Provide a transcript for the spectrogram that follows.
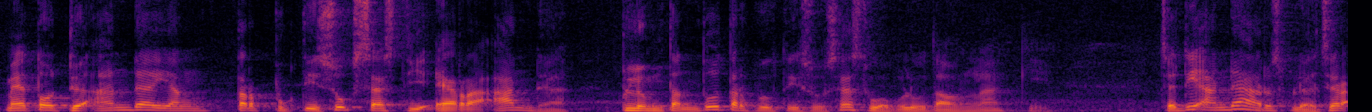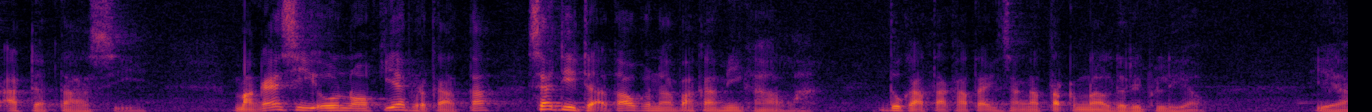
metode Anda yang terbukti sukses di era Anda belum tentu terbukti sukses 20 tahun lagi. Jadi Anda harus belajar adaptasi. Makanya CEO Nokia berkata, saya tidak tahu kenapa kami kalah. Itu kata-kata yang sangat terkenal dari beliau. Ya,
